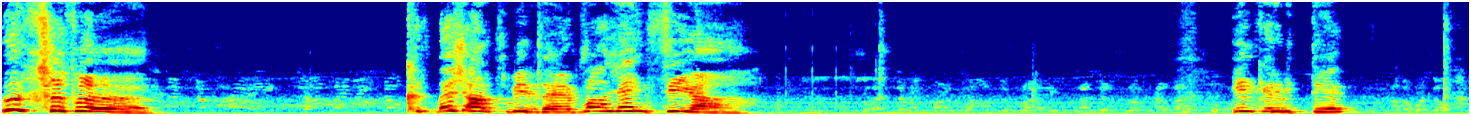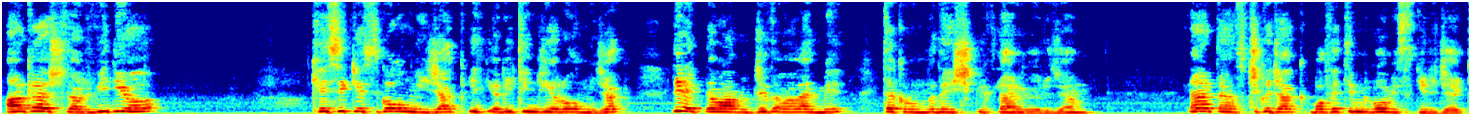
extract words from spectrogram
3-0. 45 artı 1'de Valencia. İlk yarı bitti. Arkadaşlar video kesik kesik olmayacak. İlk yarı ikinci yarı olmayacak. Direkt devam edeceğiz ama ben bir takımımda değişiklikler göreceğim. Mertens çıkacak. Buffett'in Gomis girecek.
